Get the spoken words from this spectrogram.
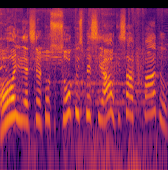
Olha, acertou soco especial, que safado!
